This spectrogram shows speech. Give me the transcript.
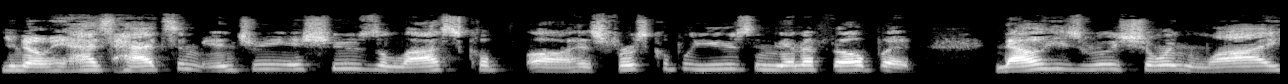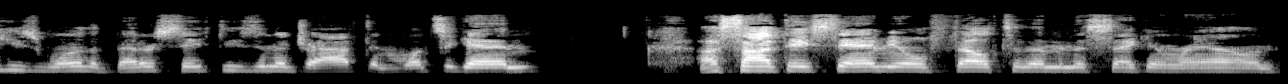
you know, he has had some injury issues the last couple, uh, his first couple years in the NFL, but now he's really showing why he's one of the better safeties in the draft. And once again, Asante Samuel fell to them in the second round.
